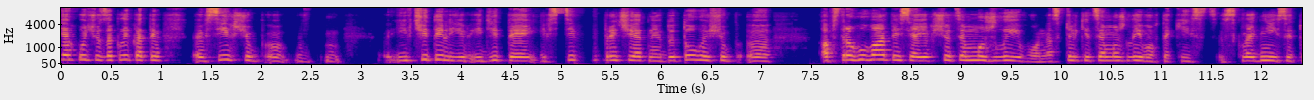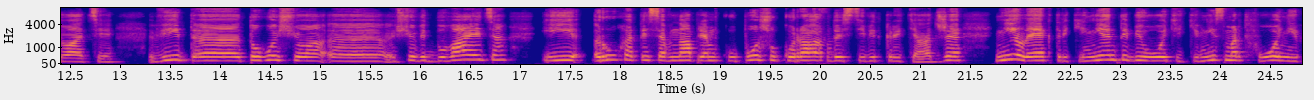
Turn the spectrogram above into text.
я хочу закликати всіх, щоб і вчителів, і дітей, і всіх причетних до того, щоб е, абстрагуватися, якщо це можливо, наскільки це можливо в такій складній ситуації, від е, того, що, е, що відбувається, і рухатися в напрямку пошуку радості відкриття. Адже ні електрики, ні антибіотиків, ні смартфонів,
